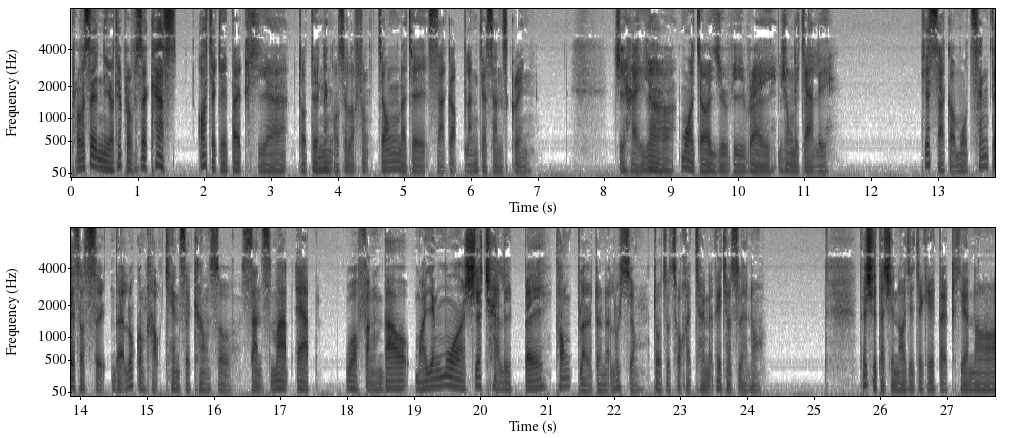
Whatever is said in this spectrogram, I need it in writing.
Professor nhiều thì Professor Cass ở chỉ cái tại kia cho tên năng ở sự là phần trong là chỉ xả gặp lắng cho sunscreen chỉ hay giờ mua cho UV ray rong này cha li thiết xả có một sáng tế sự sự đã lúc còn học Cancer Council Sun Smart App 我放到马英莫写查理贝通不的那路上，做做错还成了这就是了喏。但是但是呢，这这个大家呢，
